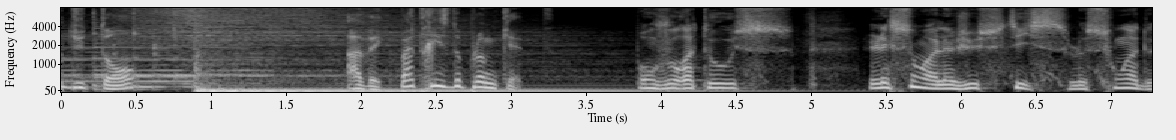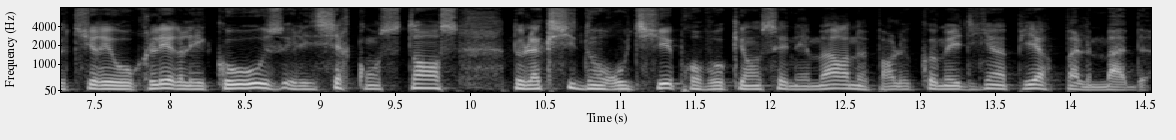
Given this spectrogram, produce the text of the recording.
du temps avec Patrice de Planquette. Bonjour à tous. Laissons à la justice le soin de tirer au clair les causes et les circonstances de l'accident routier provoqué en Seine-et-Marne par le comédien Pierre Palmade.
